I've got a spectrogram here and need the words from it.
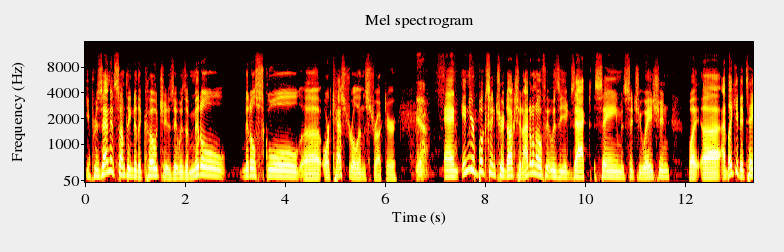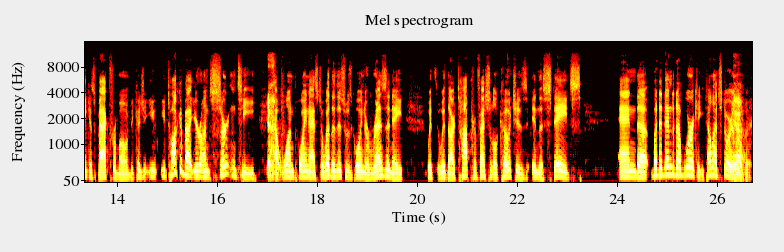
you presented something to the coaches. It was a middle middle school uh, orchestral instructor. Yeah. And in your book's introduction, I don't know if it was the exact same situation, but uh, I'd like you to take us back for a moment because you, you talk about your uncertainty yeah. at one point as to whether this was going to resonate with with our top professional coaches in the states and uh, but it ended up working. Tell that story a little bit.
